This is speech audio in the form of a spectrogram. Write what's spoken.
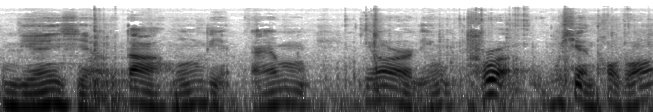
联想大红点 M 幺二零 Pro 无线套装。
